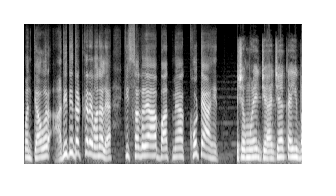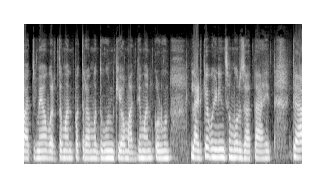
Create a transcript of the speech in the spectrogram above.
पण त्यावर आदिती तटकरे म्हणाल्या की सगळ्या बातम्या खोट्या आहेत. त्याच्यामुळे ज्या ज्या काही बातम्या वर्तमानपत्रामधून किंवा माध्यमांकडून लाडक्या बहिणींसमोर जात आहेत त्या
